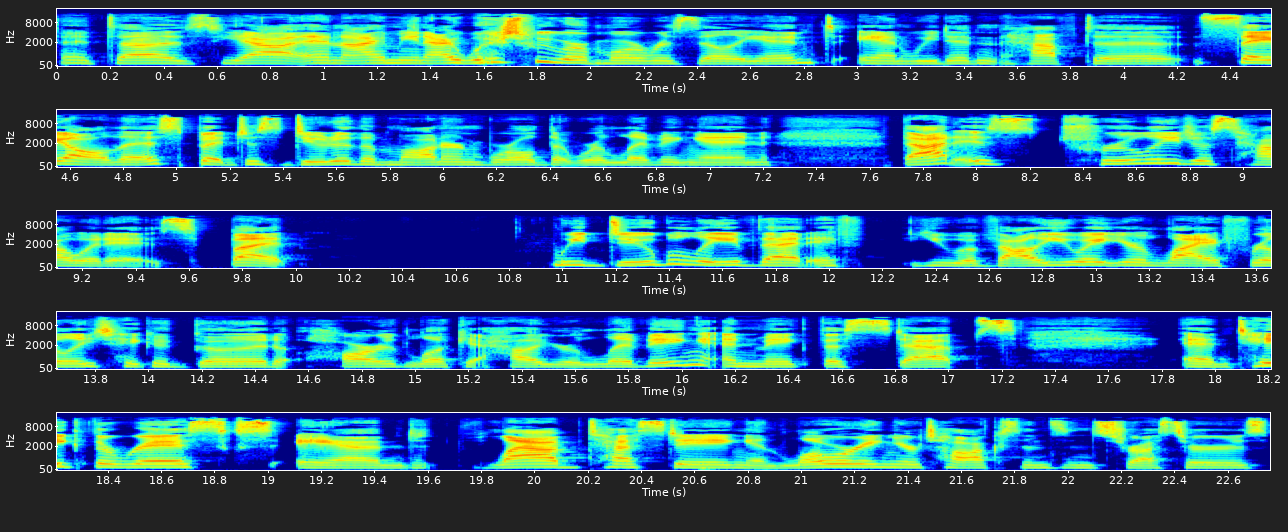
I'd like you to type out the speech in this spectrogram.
it does. Yeah. And I mean, I wish we were more resilient and we didn't have to say all this, but just due to the modern world that we're living in, that is truly just how it is. But we do believe that if you evaluate your life, really take a good, hard look at how you're living and make the steps and take the risks and lab testing and lowering your toxins and stressors,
